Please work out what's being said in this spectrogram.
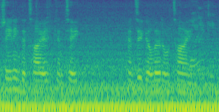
changing the tire can take can take a little time.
